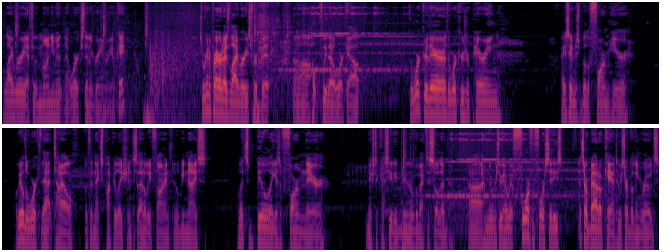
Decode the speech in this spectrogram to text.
Library after the monument, that works. Then a granary, okay? So we're gonna prioritize libraries for a bit. Uh, hopefully that'll work out. The worker there, the worker's repairing. I guess I can just build a farm here. I'll be able to work that tile with the next population, so that'll be fine. It'll be nice. Let's build, I guess, a farm there. Next to Kasiri but then we'll go back to Soleb. Uh, how many workers do we have? We have four for four cities. That's our about okay until we start building roads.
